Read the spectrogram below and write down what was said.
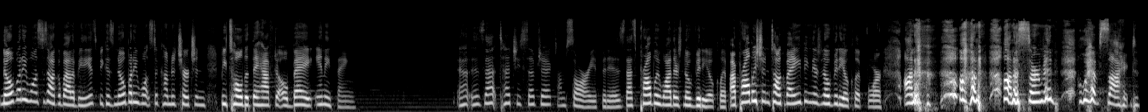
Nobody wants to talk about obedience because nobody wants to come to church and be told that they have to obey anything. Uh, is that touchy subject? I'm sorry if it is. That's probably why there's no video clip. I probably shouldn't talk about anything there's no video clip for on a, on, on a sermon website.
